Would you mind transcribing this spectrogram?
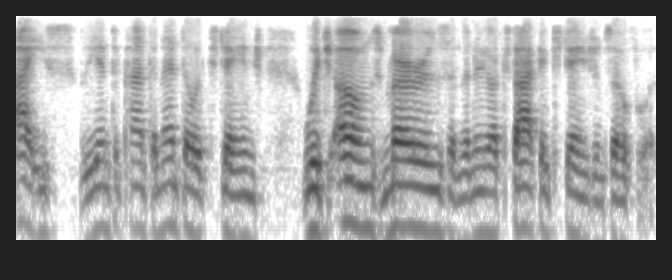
ICE, the Intercontinental Exchange, which owns MERS and the New York Stock Exchange and so forth.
